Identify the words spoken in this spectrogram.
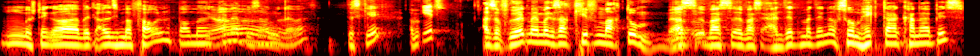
hm, ich denke, oh, wird alles immer faul, bauen wir Cannabis an oder was? Das geht? geht. Also früher hat man immer gesagt, Kiffen macht dumm. Ja? Was, was, äh, was erntet man denn auf so einem Hektar Cannabis?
